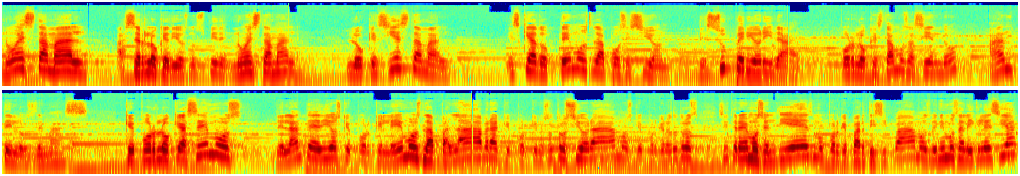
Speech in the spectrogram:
No está mal hacer lo que Dios nos pide, no está mal. Lo que sí está mal es que adoptemos la posición de superioridad por lo que estamos haciendo ante los demás, que por lo que hacemos delante de Dios, que porque leemos la palabra, que porque nosotros sí oramos, que porque nosotros sí traemos el diezmo, porque participamos, venimos a la iglesia,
